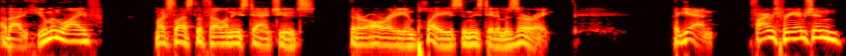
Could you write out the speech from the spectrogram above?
about human life, much less the felony statutes that are already in place in the state of Missouri. Again, firearms preemption,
